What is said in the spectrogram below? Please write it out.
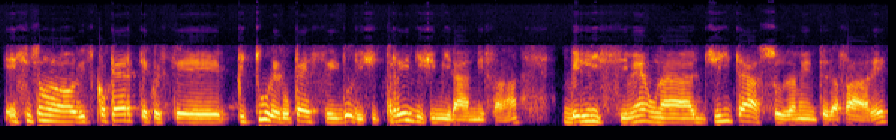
e si sono riscoperte queste pitture rupestri di 12-13.000 anni fa, bellissime, una gita assolutamente da fare,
